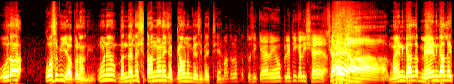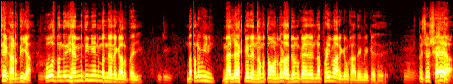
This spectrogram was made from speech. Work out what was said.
ਉਹਦਾ ਕੁਛ ਵੀ ਆ ਭਲਾਂ ਦੀ। ਉਹਨੇ ਬੰਦਿਆਂ ਨੇ ਸ਼ੈਤਾਨਾਂ ਨੇ ਚੱਕਿਆ ਉਹਨੂੰ ਵੀ ਅਸੀਂ ਬੈਠੇ ਆ। ਮਤਲਬ ਤੁਸੀਂ ਕਹਿ ਰਹੇ ਹੋ ਪੋਲੀਟੀਕਲੀ ਸ਼ੈ ਆ। ਸ਼ੈ ਆ। ਮੇਨ ਗੱਲ ਮੇਨ ਗੱਲ ਇੱਥੇ ਖੜਦੀ ਆ। ਉਸ ਬੰਦੇ ਦੀ ਹਿੰਮਤ ਹੀ ਨਹੀਂ ਇਹਨਾਂ ਬੰਦਿਆਂ ਦੇ ਗੱਲ ਪੈ ਜੀ। ਜੀ। ਮਤਲਬ ਹੀ ਨਹੀਂ। ਮੈਂ ਲਿਖ ਕੇ ਦੇਣਾ ਮਤਾਉਣ ਬੜਾ ਦੇ ਉਹਨੂੰ ਕਹਿੰਦੇ ਲੱਫੜੀ ਮਾਰ ਕੇ ਵਿਖਾ ਦੇ ਵੀ ਕਿਸੇ ਦੇ। ਪਿੱਛੋਂ ਸ਼ੈ ਆ।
